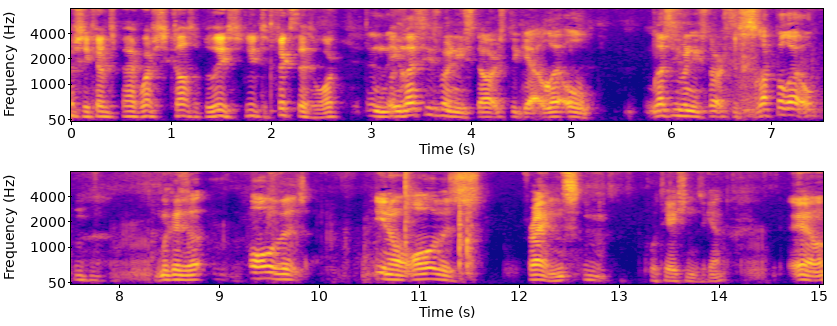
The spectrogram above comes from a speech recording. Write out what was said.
if she comes back? What if she calls the police? You need to fix this war." And he listens when he starts to get a little. Listens when he starts to slip a little, because uh, all of his, you know, all of his friends, Mm. quotations again, you know,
